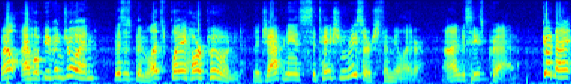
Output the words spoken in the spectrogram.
Well, I hope you've enjoyed. This has been Let's Play Harpooned, the Japanese cetacean research simulator. I'm Deceased Crab. Good night!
